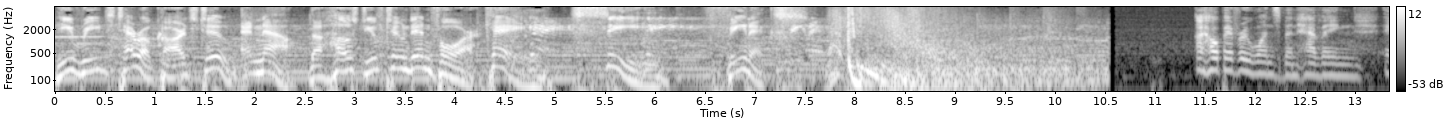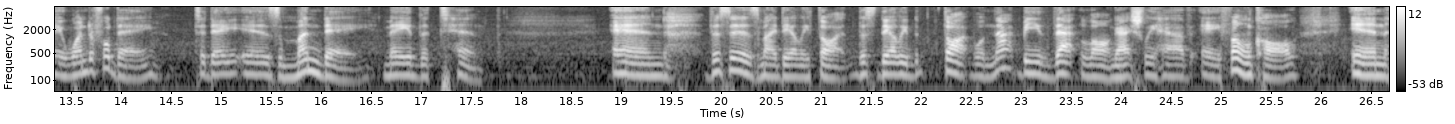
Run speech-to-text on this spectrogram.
He reads tarot cards too. And now, the host you've tuned in for, KC Phoenix. I hope everyone's been having a wonderful day. Today is Monday, May the 10th. And this is my daily thought. This daily thought will not be that long. I actually have a phone call in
